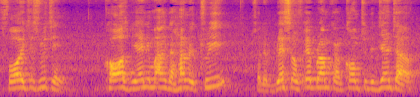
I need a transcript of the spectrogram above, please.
For it is written, Cause be any man hang a tree, so the blessing of Abraham can come to the Gentile.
